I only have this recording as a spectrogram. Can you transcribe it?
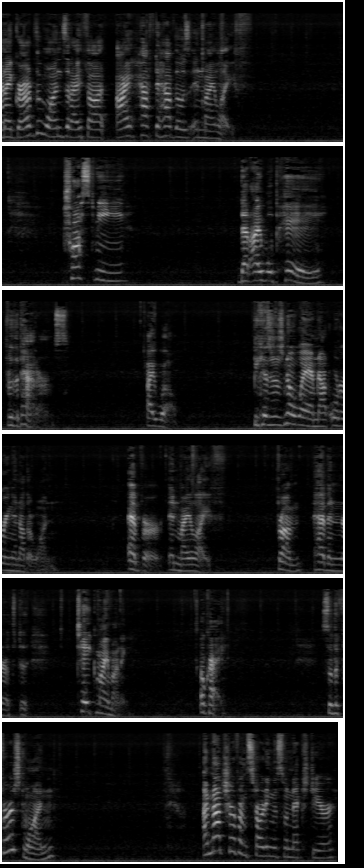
And I grabbed the ones that I thought I have to have those in my life. Trust me that I will pay for the patterns. I will. Because there's no way I'm not ordering another one ever in my life from heaven and earth to take my money. Okay. So the first one, I'm not sure if I'm starting this one next year,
